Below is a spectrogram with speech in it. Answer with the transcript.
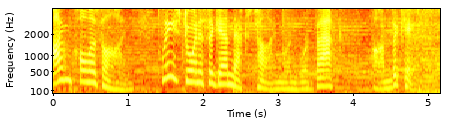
I'm Paula Zahn. Please join us again next time when we're back on the case.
